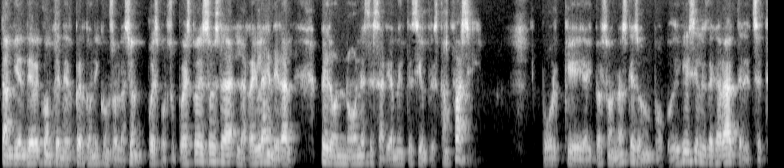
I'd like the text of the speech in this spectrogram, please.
también debe contener perdón y consolación. Pues por supuesto, eso es la regla general, pero no necesariamente siempre es tan fácil, porque hay personas que son un poco difíciles de carácter, etc.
